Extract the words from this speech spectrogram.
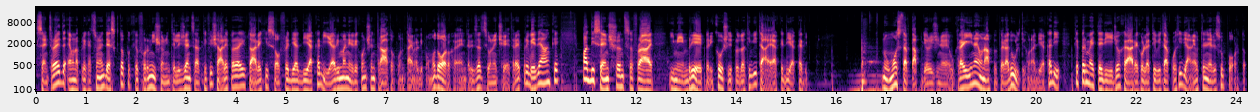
Centred è un'applicazione desktop che fornisce un'intelligenza artificiale per aiutare chi soffre di ADHD a rimanere concentrato con timer di pomodoro, calendarizzazione eccetera e prevede anche buddy sessions fra i membri e per i coach di produttività e ADHD. Numo, startup di origine ucraina, è un'app per adulti con ADHD che permette di giocare con le attività quotidiane e ottenere supporto.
